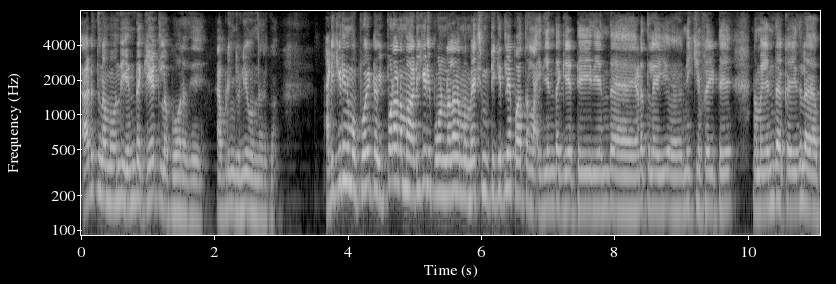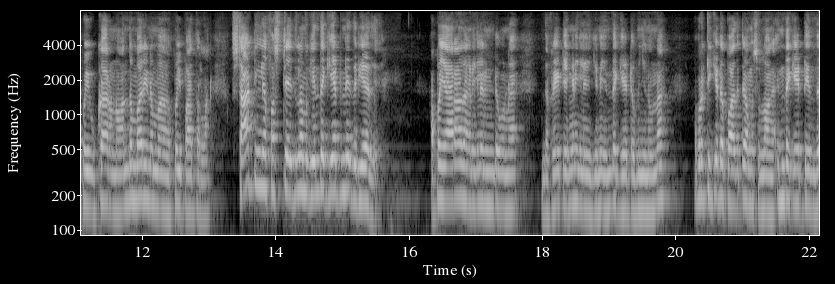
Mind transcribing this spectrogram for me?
அடுத்து நம்ம வந்து எந்த கேட்டில் போகிறது அப்படின்னு சொல்லி ஒன்று இருக்கும். அடிக்கடி நம்ம போயிட்டோம். இப்போலாம் நம்ம அடிக்கடி போனனால நம்ம மேக்ஸிமம் டிக்கெட்லேயே பார்த்துடலாம். இது எந்த கேட்டு இது எந்த இடத்துல நிற்கும் ஃப்ளைட்டு நம்ம எந்த க இதில் போய் உட்காரணும். அந்த மாதிரி நம்ம போய் பார்த்துடலாம். ஸ்டார்டிங்கில் ஃபஸ்ட்டு இதில் நமக்கு எந்த கேட்டுன்னே தெரியாது. அப்போ யாராவது அங்கே நிற்கல நின்றுவங்க இந்த ஃப்ளைட் எங்கே நிற்கல நிற்கணும் எந்த கேட் அப்படின்னு சொன்னோம்னா அப்புறம் டிக்கெட்டை பார்த்துட்டு அவங்க சொல்லுவாங்க இந்த கேட்டு இந்த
